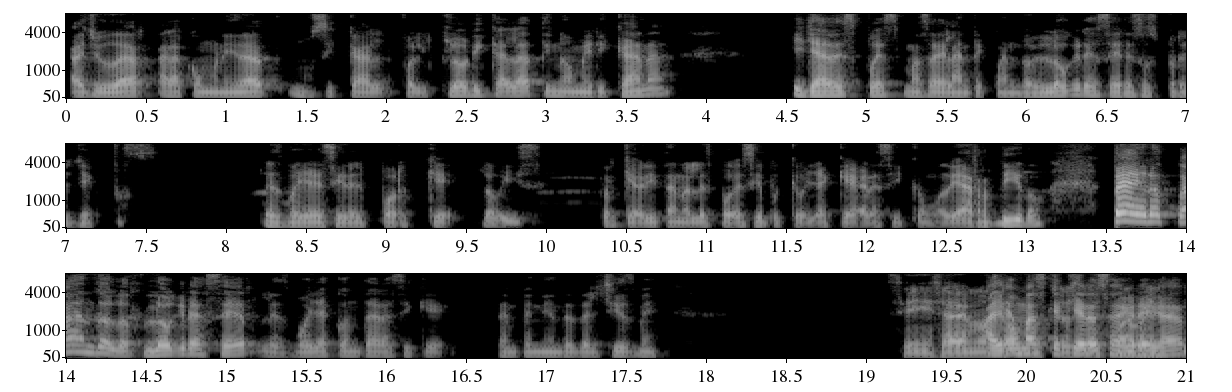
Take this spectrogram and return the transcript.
ayudar a la comunidad musical folclórica latinoamericana. Y ya después, más adelante, cuando logre hacer esos proyectos, les voy a decir el por qué lo hice. Porque ahorita no les puedo decir porque voy a quedar así como de ardido. Pero cuando lo logre hacer, les voy a contar. Así que estén pendientes del chisme. Sí, sabemos. ¿Algo más que quieras agregar?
